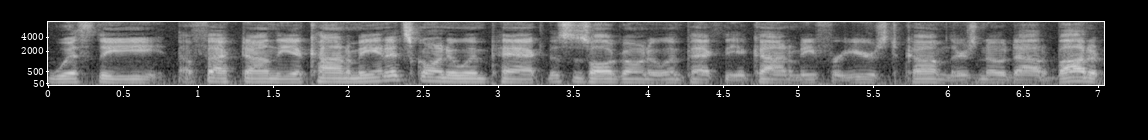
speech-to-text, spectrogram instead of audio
with the effect on the economy, and it's going to impact, this is all going to impact the economy for years to come, there's no doubt about it.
